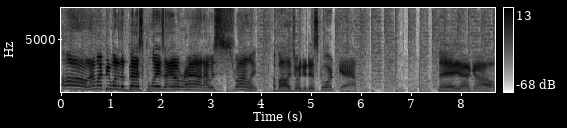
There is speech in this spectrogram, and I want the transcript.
Oh, that might be one of the best plays I ever had. I was smiling. I finally joined your Discord. Yeah. There you go.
